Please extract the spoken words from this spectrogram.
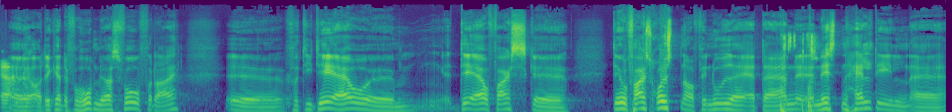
Ja. Øh, og det kan det forhåbentlig også få for dig. Øh, fordi det er jo, øh, det er jo faktisk... Øh, det er jo faktisk rystende at finde ud af, at der er næsten halvdelen af,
